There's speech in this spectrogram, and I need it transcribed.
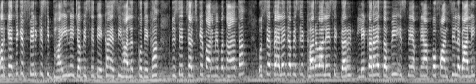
और कहते कि फिर किसी भाई ने जब इसे देखा, ऐसी हालत को देखा तो इसे चर्च के बारे में बताया था। उससे पहले जब इसे घर वाले इसे घर लेकर आए, तब भी इसने अपने आप को फांसी लगा ली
